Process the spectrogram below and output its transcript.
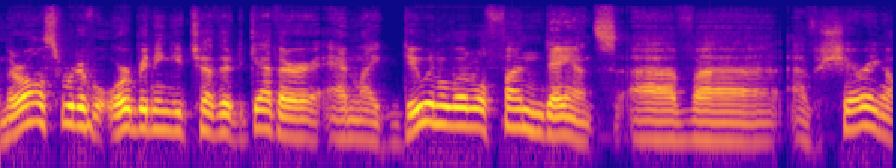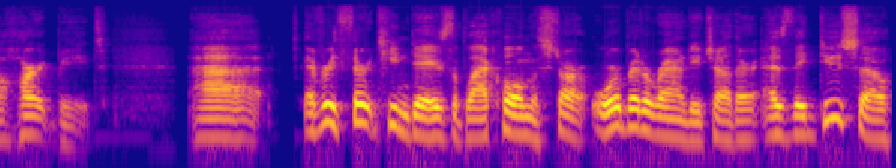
And they're all sort of orbiting each other together and like doing a little fun dance of uh, of sharing a heartbeat. Uh, every 13 days, the black hole and the star orbit around each other. As they do so,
